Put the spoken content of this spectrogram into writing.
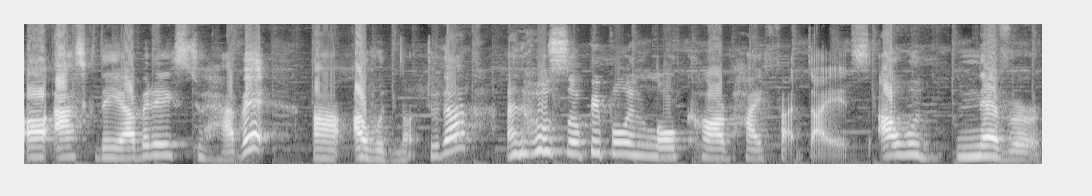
uh, ask diabetics to have it. Uh, I would not do that. And also people in low carb, high fat diets. I would never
